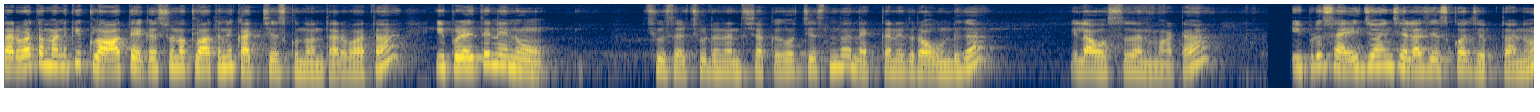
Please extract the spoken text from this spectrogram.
తర్వాత మనకి క్లాత్ ఎగస్ట్ ఉన్న క్లాత్ని కట్ చేసుకుందాం తర్వాత. ఇప్పుడైతే నేను చూసారు చూడండి ఎంత చక్కగా వచ్చేసిందో నెక్ అనేది రౌండ్గా ఇలా వస్తుంది అనమాట ఇప్పుడు సైడ్ జాయింట్స్ ఎలా చేసుకోవాలో చెప్తాను.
